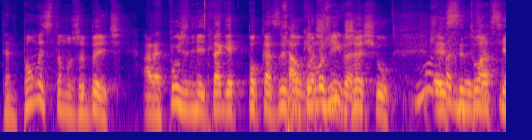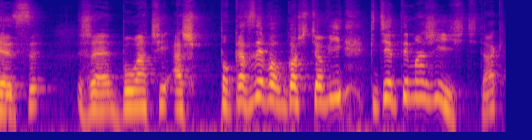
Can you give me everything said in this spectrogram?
ten pomysł to może być, ale później, tak jak pokazywał Całkiem właśnie możliwe. Grzesiu, Może e, tak być, sytuację, z, że Bułaci aż pokazywał gościowi, gdzie ty masz iść, tak?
